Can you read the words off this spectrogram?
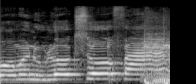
woman who looks so fine.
